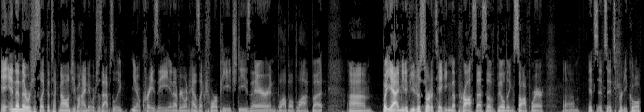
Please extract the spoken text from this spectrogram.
and, and then there was just like the technology behind it, which is absolutely you know crazy, and everyone has like four PhDs there and blah blah blah. But um, but yeah, I mean, if you're just sort of taking the process of building software, um, it's it's it's pretty cool.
